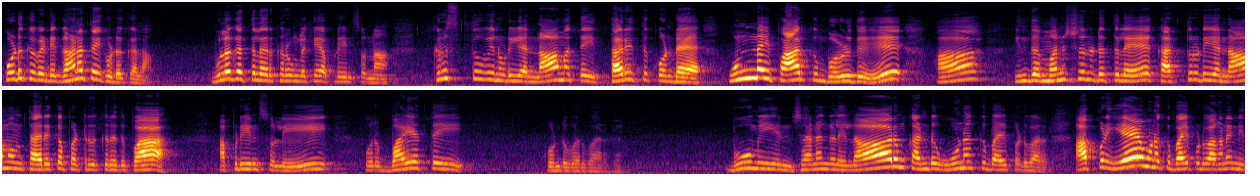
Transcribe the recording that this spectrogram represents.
கொடுக்க வேண்டிய கனத்தை கொடுக்கலாம். உலகத்தில் இருக்கிறவங்களுக்கே அப்படின்னு சொன்னால் கிறிஸ்துவினுடைய நாமத்தை தரித்து கொண்ட உன்னை பார்க்கும் பொழுது ஆ இந்த மனுஷனிடத்துல கர்த்தருடைய நாமம் தரிக்கப்பட்டிருக்கிறதுப்பா அப்படின்னு சொல்லி ஒரு பயத்தை கொண்டு வருவார்கள். பூமியின் ஜனங்கள் எல்லாரும் கண்டு உனக்கு பயப்படுவார்கள். அப்படி ஏன் உனக்கு பயப்படுவாங்கன்னா நீ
